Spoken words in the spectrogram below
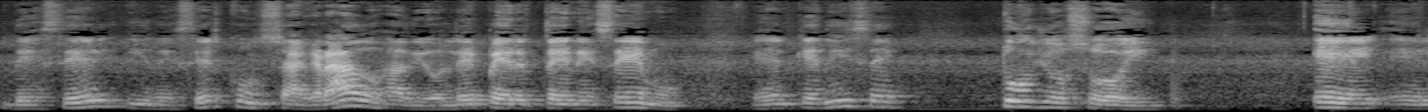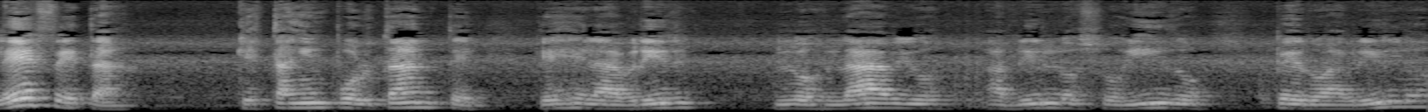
de ser y de ser consagrados a Dios, le pertenecemos. Es el que dice, tuyo soy. El, el éfeta, que es tan importante, que es el abrir los labios, abrir los oídos, pero abrirlos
